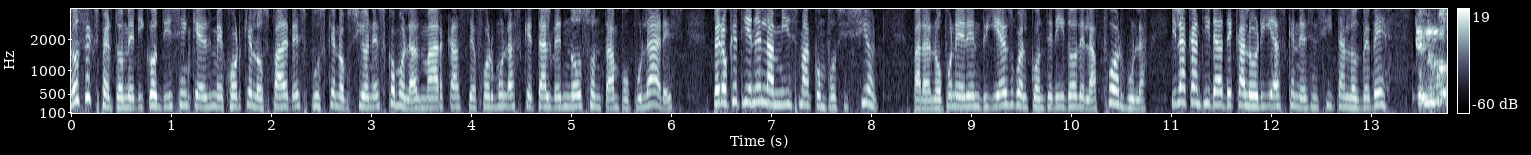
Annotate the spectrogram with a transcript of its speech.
Los expertos médicos dicen que es mejor que los padres busquen opciones como las marcas de fórmulas que tal vez no son tan populares, pero que tienen la misma composición, para no poner en riesgo el contenido de la fórmula y la cantidad de calorías que necesitan los bebés. Tenemos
